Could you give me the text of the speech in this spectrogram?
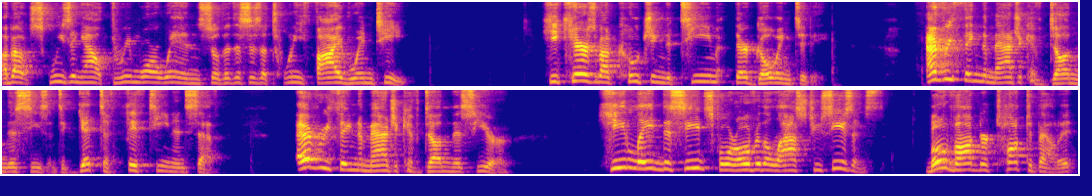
about squeezing out three more wins so that this is a 25 win team. He cares about coaching the team they're going to be. Everything the Magic have done this season to get to 15 and 7, everything the Magic have done this year, he laid the seeds for over the last two seasons. Mo Wagner talked about it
